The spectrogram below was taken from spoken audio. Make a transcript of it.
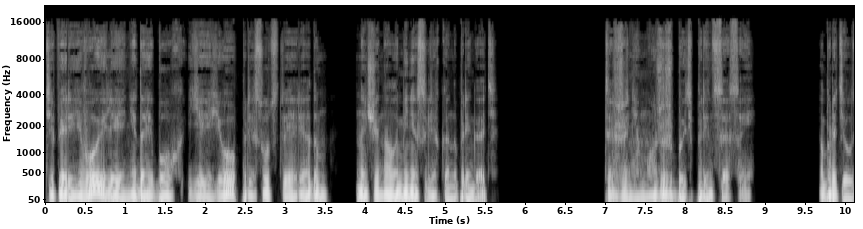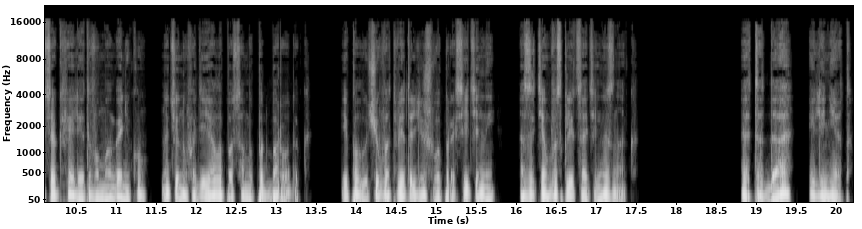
Теперь его или, не дай бог, ее присутствие рядом начинало меня слегка напрягать. «Ты же не можешь быть принцессой», — обратился к фиолетовому огоньку, натянув одеяло по самый подбородок и получив в ответ лишь вопросительный, а затем восклицательный знак. «Это да или нет?»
